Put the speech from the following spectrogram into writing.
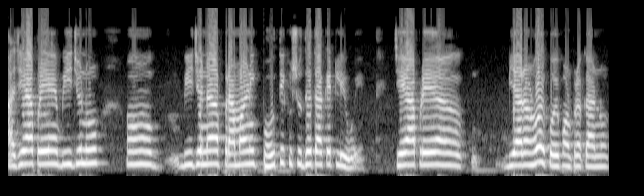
આજે આપણે બીજનું બીજના પ્રામાણિક ભૌતિક શુદ્ધતા કેટલી હોય? જે આપણે બિયારણ હોય કોઈ પણ પ્રકારનું,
